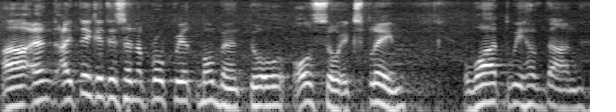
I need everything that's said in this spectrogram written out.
Uh, and I think it is an appropriate moment to also explain what we have done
